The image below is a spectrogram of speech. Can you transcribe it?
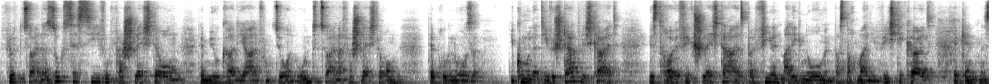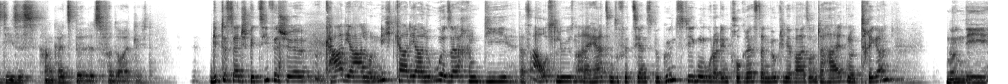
führt zu einer sukzessiven Verschlechterung der myokardialen Funktion und zu einer Verschlechterung der Prognose. Die kumulative Sterblichkeit ist häufig schlechter als bei vielen Malignomen, was nochmal die Wichtigkeit der Kenntnis dieses Krankheitsbildes verdeutlicht. Gibt es denn spezifische kardiale und nicht kardiale Ursachen, die das Auslösen einer Herzinsuffizienz begünstigen oder den Progress dann möglicherweise unterhalten und triggern? Nun, die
